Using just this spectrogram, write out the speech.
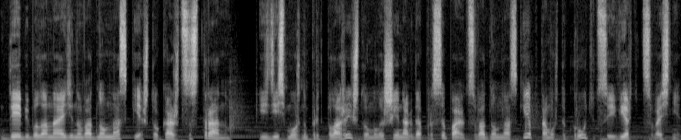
Дебби была найдена в одном носке, что кажется странным, и здесь можно предположить, что малыши иногда просыпаются в одном носке, потому что крутятся и вертятся во сне.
